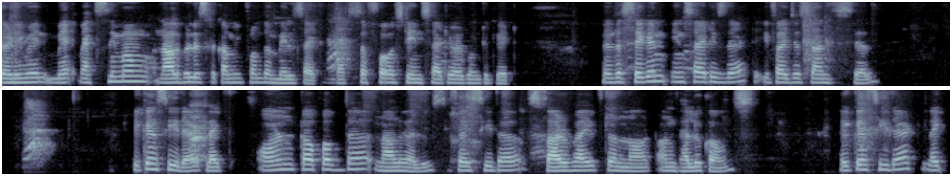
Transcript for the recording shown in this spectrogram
The ma maximum null values are coming from the male side. That's the first insight you are going to get. Then the second insight is that if i just run this cell you can see that like on top of the null values if i see the survived or not on value counts you can see that like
